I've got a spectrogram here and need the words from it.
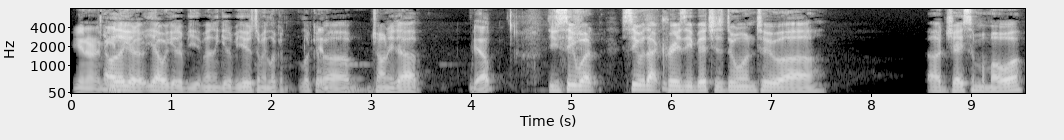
You know what I mean? oh, they get yeah, we get abused. Men get abused. I mean, look at look at uh, Johnny Depp. yep. Do you see what see what that crazy bitch is doing to uh, uh, Jason Momoa?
